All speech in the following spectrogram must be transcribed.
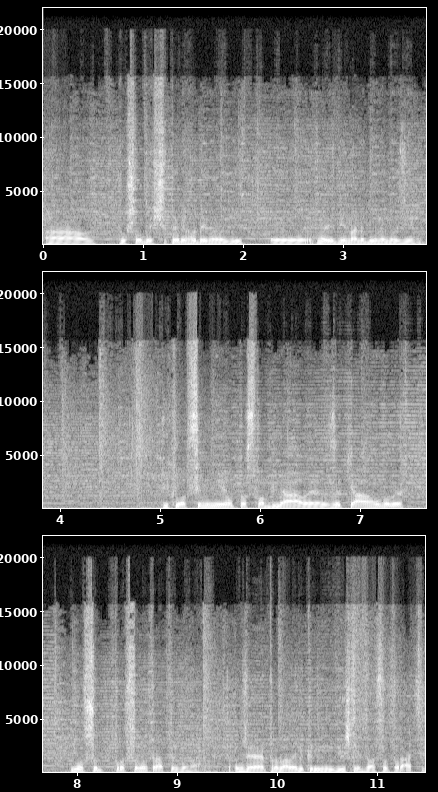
А пройшло десь 4 години від, е, ну, він в мене був на нозі. І хлопці мені його послабляли, затягували, ну, щоб просто не втратити ногу. Вже провели лікарі більш ніж 20 операцій.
